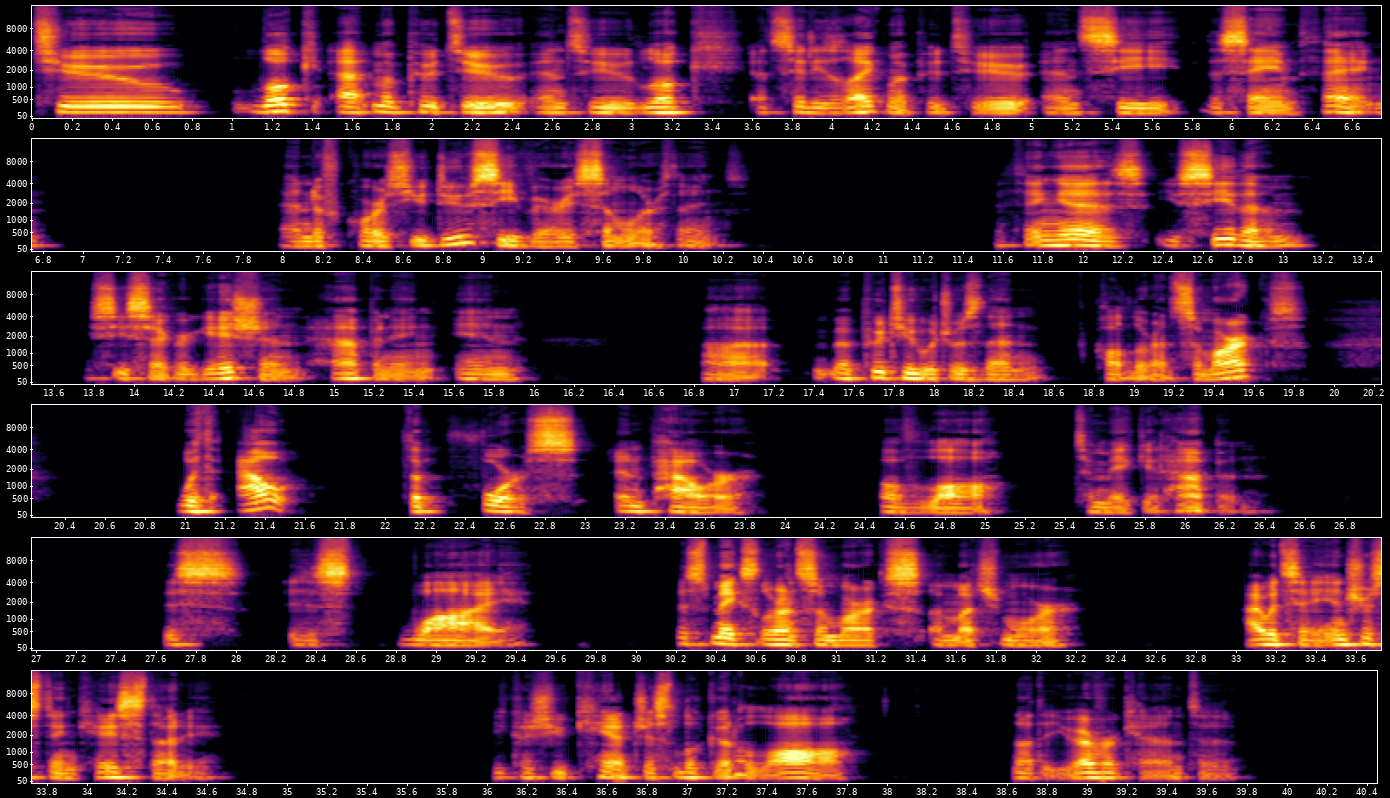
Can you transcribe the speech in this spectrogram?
to look at Maputo and to look at cities like Maputo and see the same thing. And of course, you do see very similar things. The thing is, you see them, you see segregation happening in uh, Maputo, which was then called Lourenço Marques, without the force and power of law to make it happen. This is why this makes Lourenço Marques a much more, I would say, interesting case study because you can't just look at a law, not that you ever can, to,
